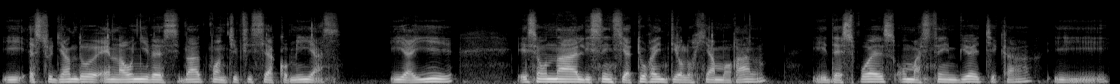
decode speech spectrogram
y estudiando en la Universidad Pontificia Comillas. Y allí hice una licenciatura en teología moral y después un máster en bioética y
